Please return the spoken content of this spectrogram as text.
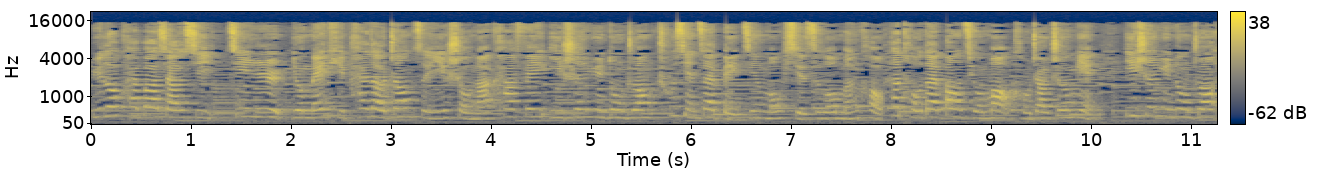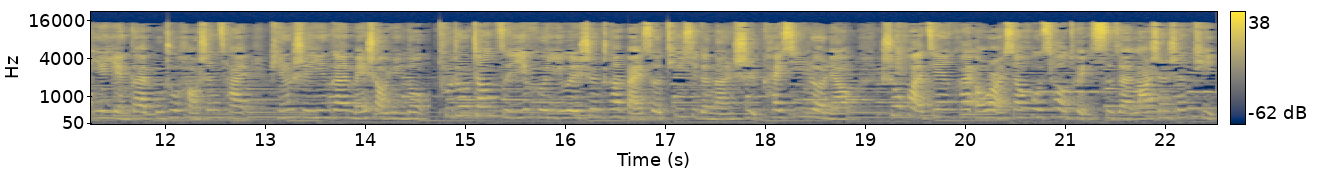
娱乐快报消息：近日，有媒体拍到章子怡手拿咖啡，一身运动装出现在北京某写字楼门口。她头戴棒球帽，口罩遮面，一身运动装也掩盖不住好身材。平时应该没少运动。途中，章子怡和一位身穿白色 T 恤的男士开心热聊，说话间还偶尔向后翘腿，似在拉伸身体。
